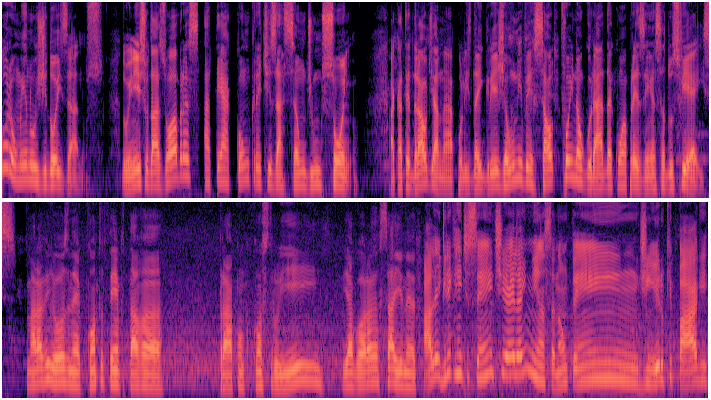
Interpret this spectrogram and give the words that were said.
Foram menos de dois anos, do início das obras até a concretização de um sonho. A Catedral de Anápolis da Igreja Universal foi inaugurada com a presença dos fiéis. Maravilhoso, né? Quanto tempo estava para construir e agora saiu, né? A alegria que a gente sente ela é imensa, não tem dinheiro que pague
